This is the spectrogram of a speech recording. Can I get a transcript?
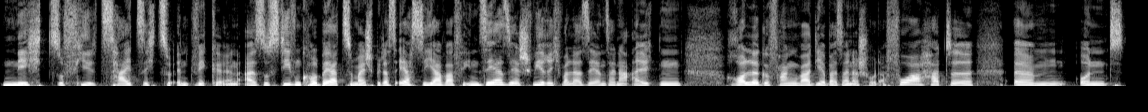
nicht so viel Zeit, sich zu entwickeln. Also Stephen Colbert zum Beispiel, das erste Jahr war für ihn sehr, sehr schwierig, weil er sehr in seiner alten Rolle gefangen war, die er bei seiner Show davor hatte. Ähm, und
